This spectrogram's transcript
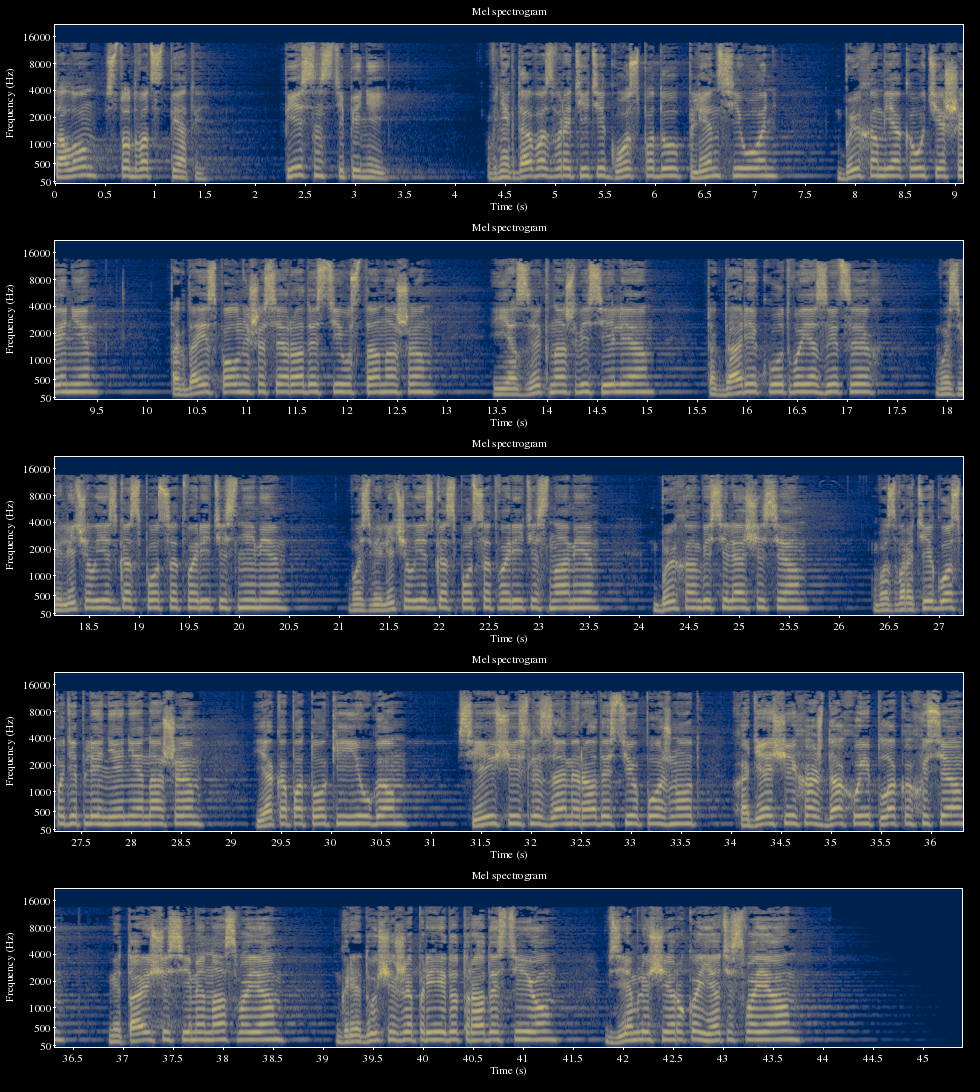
Псалом 125. Песнь степеней. «Внегда возвратите Господу плен Сионь, быхом яко утешение, тогда исполнишься радости уста наша, и язык наш веселья, тогда рекут во языцах, возвеличил есть Господь, сотворите с ними, возвеличил есть Господь, сотворите с нами, быхом веселящийся, возврати, Господи, пленение наше, яко потоки югом, сеющие слезами радостью пожнут, ходящие хождаху и плакахуся, метающие семена своя, грядущие же приедут радостью, в землющие рукояти своя,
